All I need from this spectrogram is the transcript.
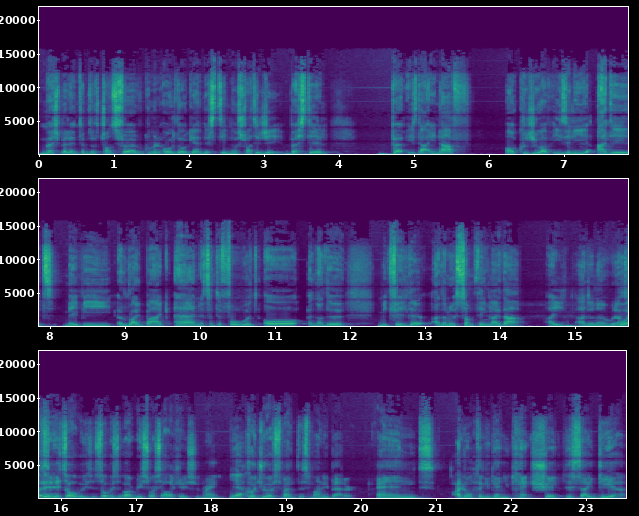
much better in terms of transfer recruitment. Although again, there's still no strategy, but still. But is that enough? Or could you have easily added maybe a right back and a centre forward or another midfielder? I don't know, something like that. I I don't know. We'll Well, it, it's always it's always about resource allocation, right? Yeah. Could you have spent this money better? And I don't think again you can't shake this idea,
